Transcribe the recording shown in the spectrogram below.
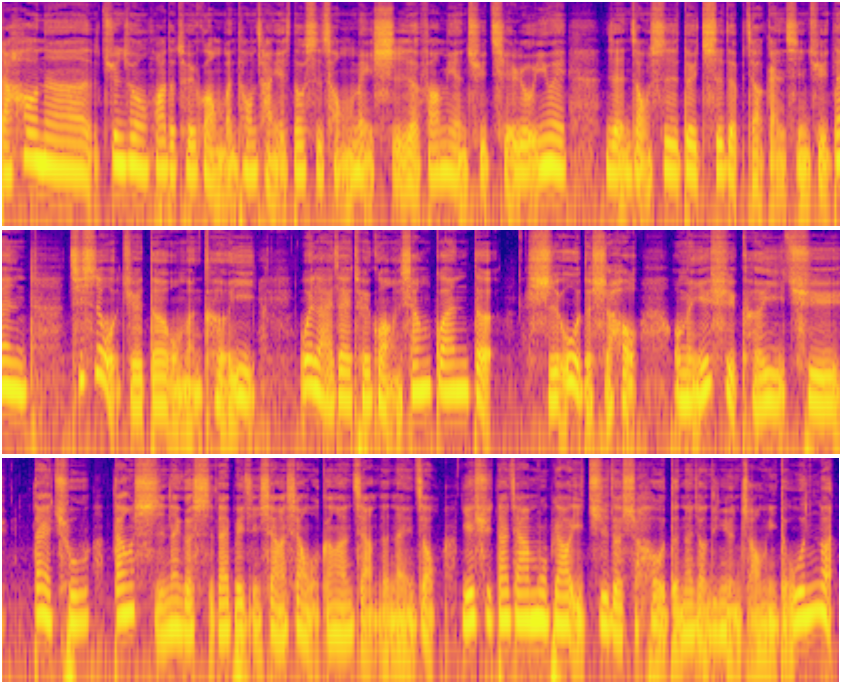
然后呢，眷村文化的推广，我们通常也都是从美食的方面去切入，因为人总是对吃的比较感兴趣。但其实我觉得，我们可以未来在推广相关的食物的时候，我们也许可以去带出当时那个时代背景下，像我刚刚讲的那一种，也许大家目标一致的时候的那种令人着迷的温暖。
